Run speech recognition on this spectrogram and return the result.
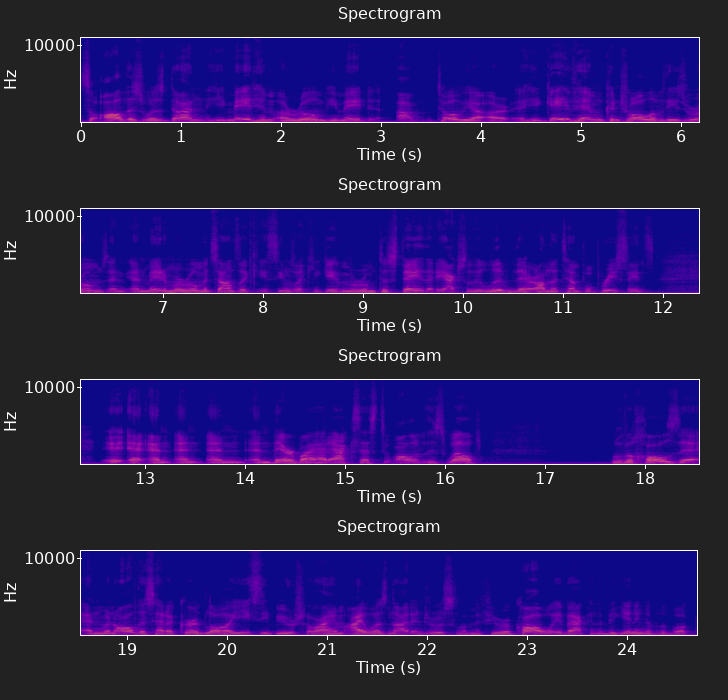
So all this was done. He made him a room. He made um, Tovia, or he gave him control of these rooms and, and made him a room. It sounds like it seems like he gave him a room to stay. That he actually lived there on the temple precincts, and and and and thereby had access to all of this wealth. And when all this had occurred, Lo I was not in Jerusalem. If you recall, way back in the beginning of the book.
